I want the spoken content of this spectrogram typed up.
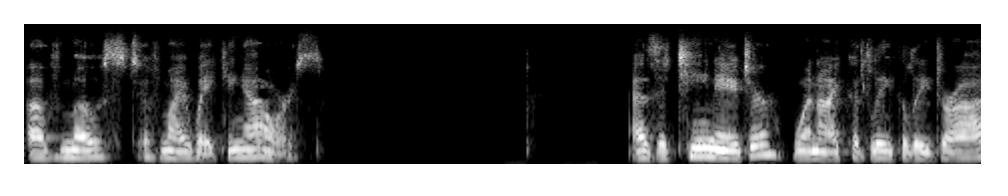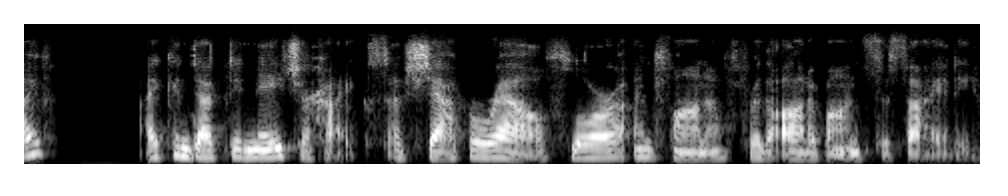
of most of my waking hours. As a teenager, when I could legally drive, I conducted nature hikes of chaparral, flora, and fauna for the Audubon Society.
